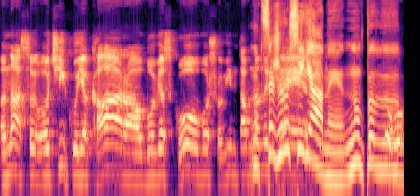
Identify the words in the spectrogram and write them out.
нас очікує кара обов'язково, що він там Ну, це ж росіяни. Ну, п- Кого?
